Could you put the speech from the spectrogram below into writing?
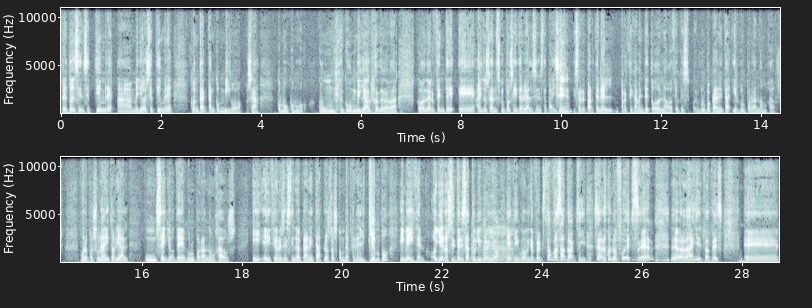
Pero entonces en septiembre, a mediados de septiembre, contactan conmigo, o sea, como, como, como un, como un milagro de verdad. Como de repente eh, hay dos grandes grupos editoriales en este país Sí. y se reparten el, prácticamente todo el negocio, que es el Grupo Planeta y el Grupo Random House. Bueno, pues una editorial, un sello de Grupo Random House y Ediciones Destino de Planeta, los dos convergen en el tiempo y me dicen, oye, nos interesa tu libro. Y yo, "Eh, que un momento, pero ¿qué está pasando aquí? O sea, no, no puede ser, de verdad. Y entonces, eh,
